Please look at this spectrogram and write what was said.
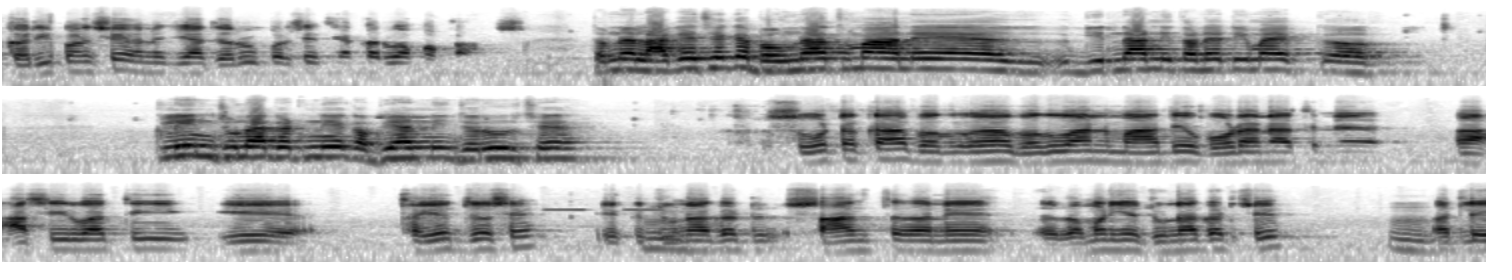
કરી પણ છે અને જ્યાં જરૂર પડશે ત્યાં કરવા પણ આવશે તમને લાગે છે કે ભવનાથમાં અને ગિરનારની તળેટીમાં એક ક્લીન જુનાગઢની એક અભિયાનની જરૂર છે? સો ટકા ભગવાન મહાદેવ ભોળાનાથને આશીર્વાદ આશીર્વાદથી એ થઈ જ જશે. એક જુનાગઢ શાંત અને રમણીય જુનાગઢ છે. એટલે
